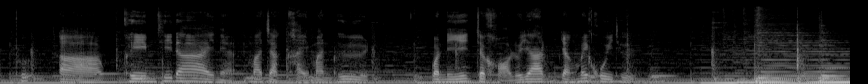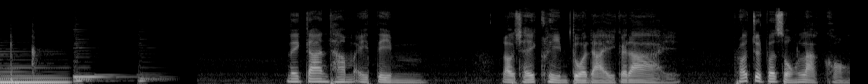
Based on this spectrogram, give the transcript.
ำครีมที่ได้เนี่ยมาจากไขมันพืช วันนี้จะขออนุญาตยังไม่คุยถึง ในการทำไอติม เราใช้ครีมตัวใดก็ได้ เพราะจุดประสงค์หลักของ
